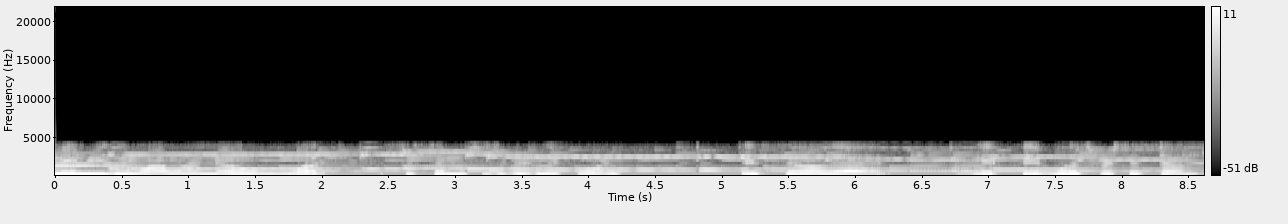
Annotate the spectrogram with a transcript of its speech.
The main reason why I want to know what system this was originally for is so that if it was for system,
